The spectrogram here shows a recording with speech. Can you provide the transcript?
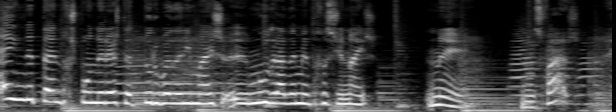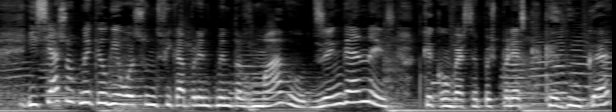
ainda tem de responder a esta turba de animais eh, moderadamente racionais. Não é? Não se faz. E se acham que naquele dia o assunto fica aparentemente arrumado, desenganem-se, porque a conversa depois parece que caduca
